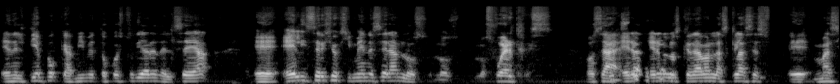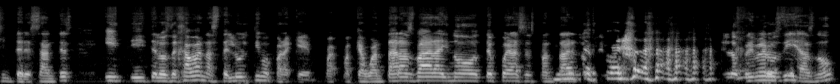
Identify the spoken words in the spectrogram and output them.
en el tiempo que a mí me tocó estudiar en el CEA, eh, él y Sergio Jiménez eran los, los, los fuertes. O sea, eran, eran, los que daban las clases eh, más interesantes. Y, te los dejaban hasta el último para que, para, que aguantaras vara y no te puedas espantar en los primeros días, ¿no?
